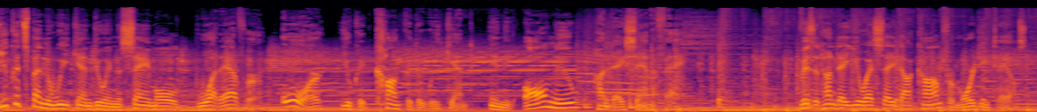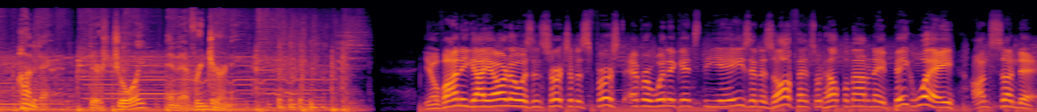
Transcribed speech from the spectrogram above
You could spend the weekend doing the same old whatever, or you could conquer the weekend in the all-new Hyundai Santa Fe. Visit HyundaiUSA.com for more details. Hyundai, there's joy in every journey. Yovani Gallardo is in search of his first ever win against the A's, and his offense would help him out in a big way on Sunday.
